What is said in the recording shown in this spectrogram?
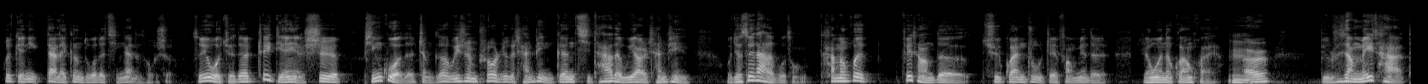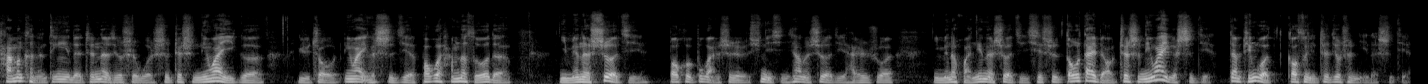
会给你带来更多的情感的投射，所以我觉得这点也是苹果的整个 Vision Pro 这个产品跟其他的 VR 产品，我觉得最大的不同，他们会非常的去关注这方面的人文的关怀，而比如说像 Meta，他们可能定义的真的就是我是这是另外一个宇宙，另外一个世界，包括他们的所有的里面的设计。包括不管是虚拟形象的设计，还是说里面的环境的设计，其实都代表这是另外一个世界。但苹果告诉你，这就是你的世界，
